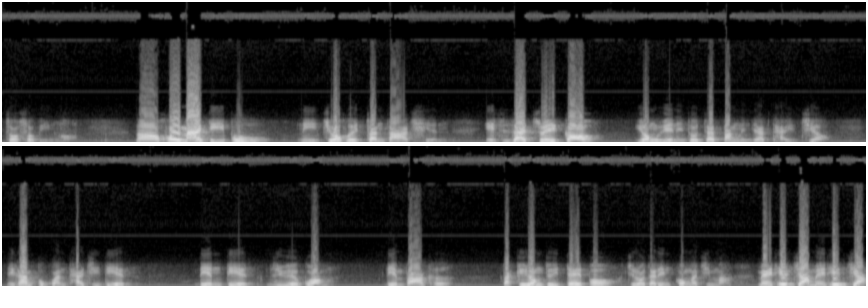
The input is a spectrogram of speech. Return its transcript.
做说明哦。那会买底部，你就会赚大钱。一直在追高，永远你都在帮人家抬轿。你看，不管台积电、联电、日月光、联发科，大家用对底部就落在恁讲啊金嘛，每天讲，每天讲，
